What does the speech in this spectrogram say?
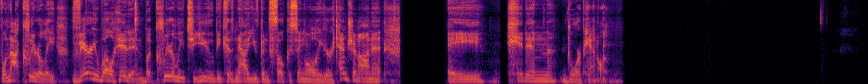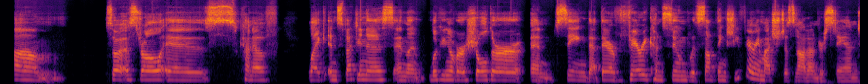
well, not clearly, very well hidden, but clearly to you because now you've been focusing all your attention on it, a hidden door panel. Um, so Estral is kind of like inspecting this and then looking over her shoulder and seeing that they're very consumed with something she very much does not understand.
